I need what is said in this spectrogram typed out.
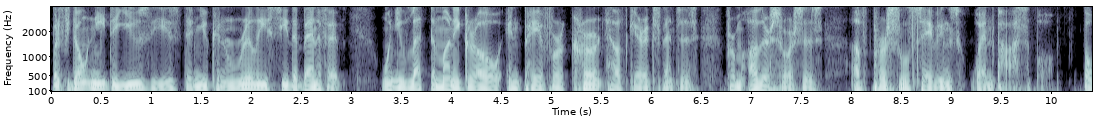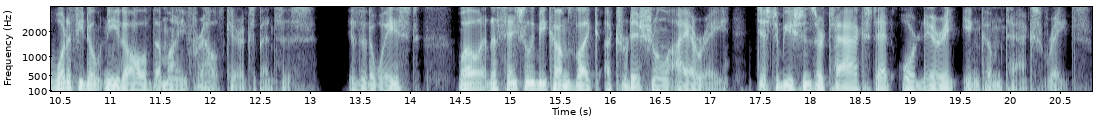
But if you don't need to use these, then you can really see the benefit when you let the money grow and pay for current healthcare expenses from other sources of personal savings when possible. But what if you don't need all of that money for healthcare expenses? Is it a waste? Well, it essentially becomes like a traditional IRA. Distributions are taxed at ordinary income tax rates.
